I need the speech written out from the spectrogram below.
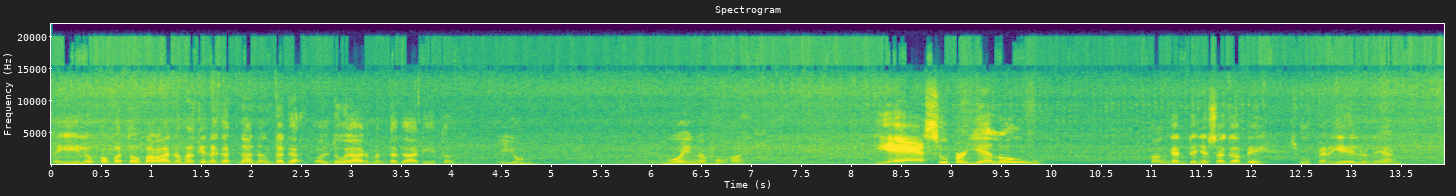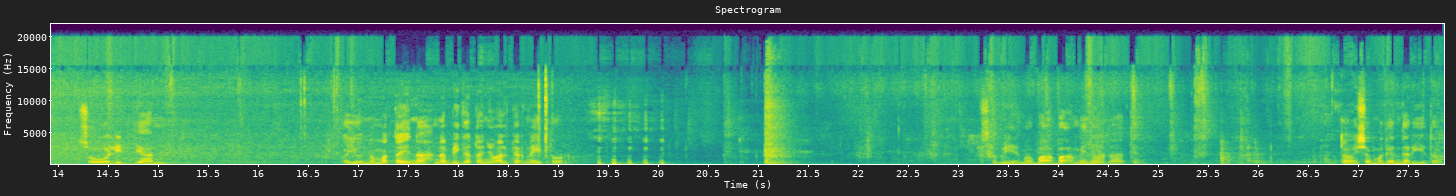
May ilaw pa ba to? Baka naman kinagat na ng daga. Although wala naman daga dito. Ayun. Buhay na buhay. Yeah! Super yellow! Ang ganda niya sa gabi. Super yellow na yan. Solid yan. Ayun, namatay na. Nabigatan yung alternator. Sabihin, mababa ang minor natin. Ito, isang maganda rito.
